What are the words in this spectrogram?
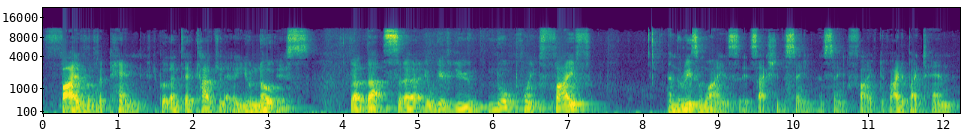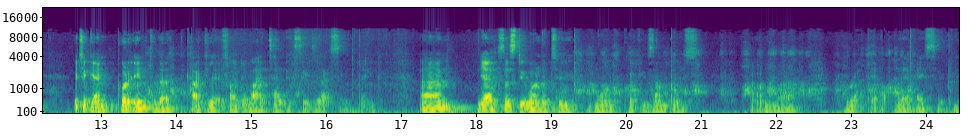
5 over 10, if you put that into a calculator, you'll notice that that's uh, it will give you 0.5 And the reason why is it's actually the same as saying 5 divided by 10, which again, put it into the calculator, 5 divided by 10, it's the exact same thing. Um, yeah, so let's do one or two more quick examples. I'll uh, wrap it up there basically.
